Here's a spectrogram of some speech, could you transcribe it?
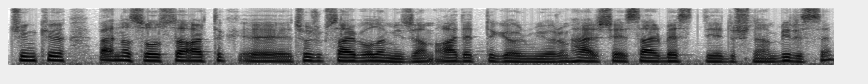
Çünkü ben nasıl olsa artık e, çocuk sahibi olamayacağım, adet de görmüyorum, her şey serbest diye düşünen birisi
